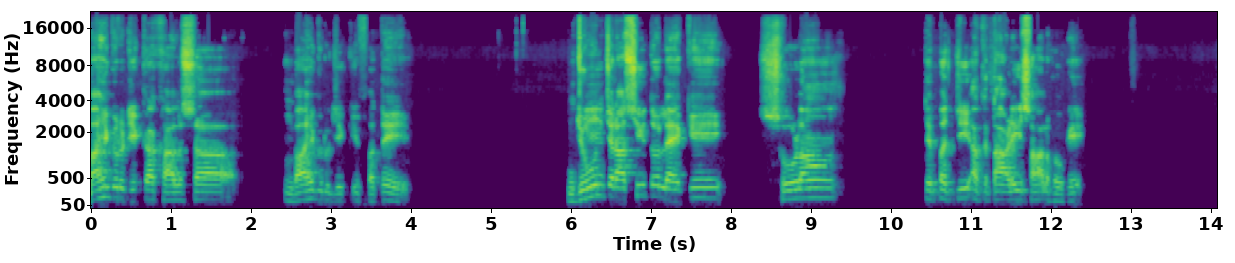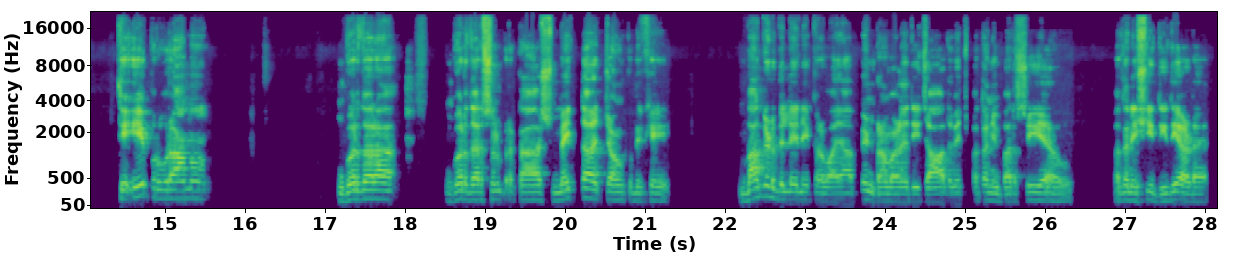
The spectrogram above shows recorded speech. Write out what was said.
ਵਾਹਿਗੁਰੂ ਜੀ ਕਾ ਖਾਲਸਾ, ਵਾਹਿਗੁਰੂ ਜੀ ਕੀ ਫਤਿਹ। ਜੂਨ 84 ਤੋਂ ਲੈ ਕੇ 16 ਤੇ 25 41 ਸਾਲ ਹੋ ਗਏ। ਤੇ ਇਹ ਪ੍ਰੋਗਰਾਮ ਗੁਰਦੁਆਰਾ ਗੁਰਦਰਸ਼ਨ ਪ੍ਰਕਾਸ਼ ਮਹਿਤਾ ਚੌਂਕ ਵਿਖੇ ਬਾਗੜ ਬਿੱਲੇ ਨੇ ਕਰਵਾਇਆ। ਭਿੰਡਰਾਂ ਵਾਲਿਆਂ ਦੀ ਯਾਦ ਵਿੱਚ ਪਤਾ ਨਹੀਂ ਬਰਸੀ ਹੈ ਉਹ, ਪਤਾ ਨਹੀਂ ਸ਼ਹੀਦੀ ਦਿਹਾੜਾ ਹੈ।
